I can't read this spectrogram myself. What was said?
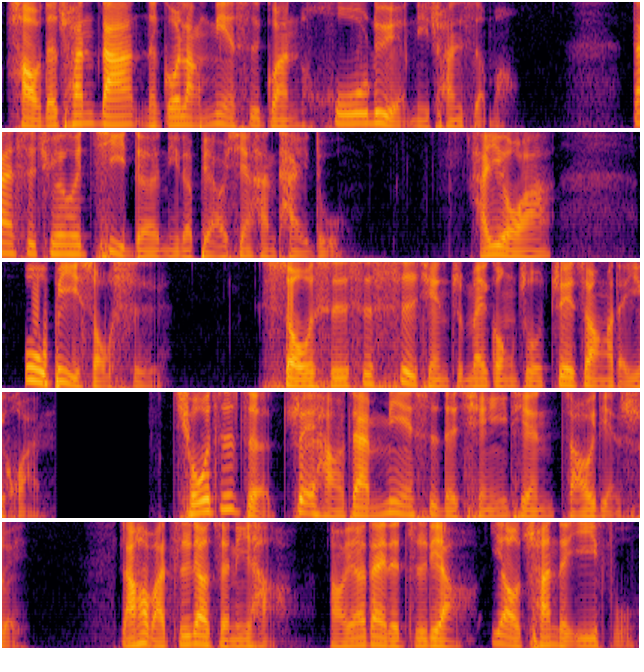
好的穿搭能够让面试官忽略你穿什么，但是却会记得你的表现和态度。还有啊，务必守时，守时是事前准备工作最重要的一环。求职者最好在面试的前一天早一点睡，然后把资料整理好，哦，要带的资料，要穿的衣服，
